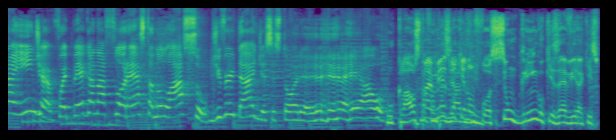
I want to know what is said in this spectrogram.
era índia, foi pega na floresta, no laço. De verdade essa história, é real. O Klaus tá Mas mesmo que não de- fosse, se um gringo quiser vir aqui se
